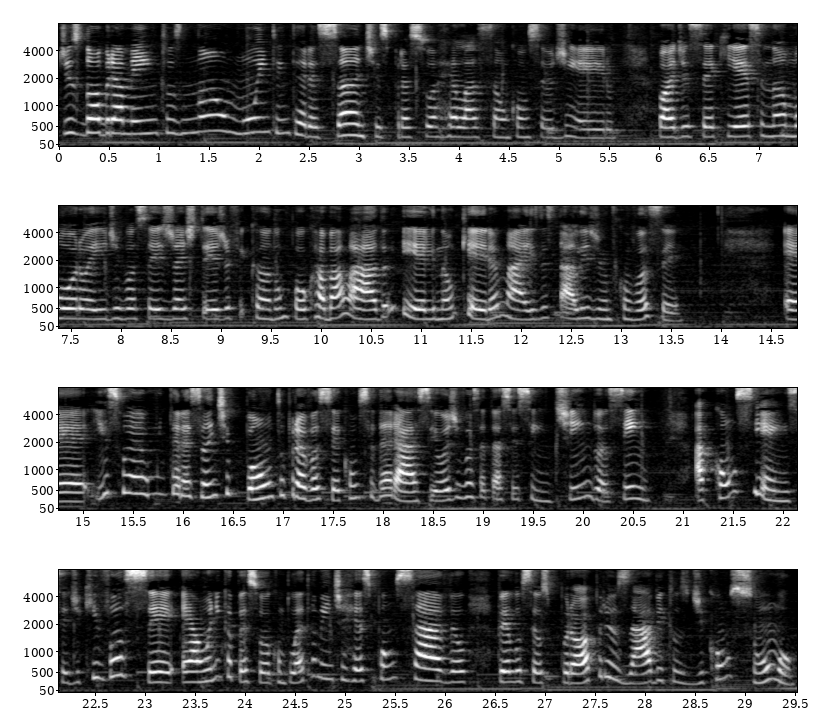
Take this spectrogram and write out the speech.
desdobramentos não muito interessantes para sua relação com seu dinheiro. Pode ser que esse namoro aí de vocês já esteja ficando um pouco abalado e ele não queira mais estar ali junto com você. É, isso é um interessante ponto para você considerar. Se hoje você está se sentindo assim, a consciência de que você é a única pessoa completamente responsável pelos seus próprios hábitos de consumo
